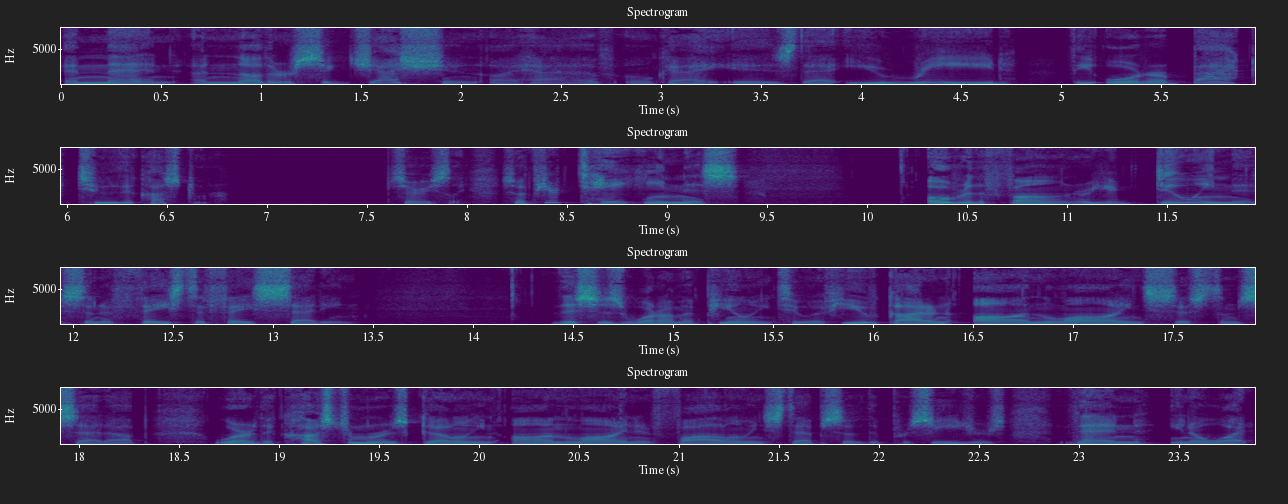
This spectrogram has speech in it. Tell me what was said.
And then another suggestion I have, okay, is that you read the order back to the customer. Seriously. So if you're taking this over the phone or you're doing this in a face to face setting, this is what I'm appealing to. If you've got an online system set up where the customer is going online and following steps of the procedures, then you know what?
